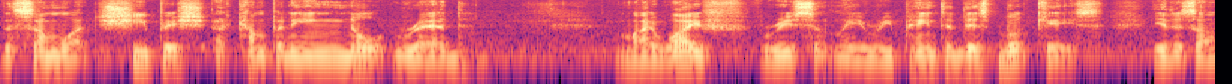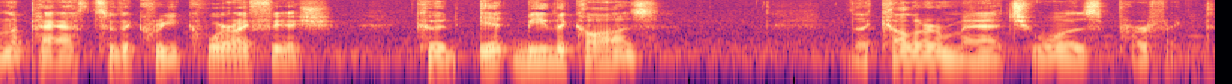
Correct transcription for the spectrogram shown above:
The somewhat sheepish accompanying note read, My wife recently repainted this bookcase. It is on the path to the creek where I fish. Could it be the cause? The color match was perfect.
